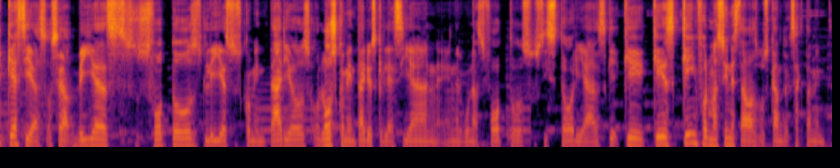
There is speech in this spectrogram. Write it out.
¿qué, hacías? O sea, ¿veías sus fotos, leías sus comentarios o los comentarios que le hacían en algunas fotos, sus historias? ¿Qué, es, qué información estabas buscando exactamente?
